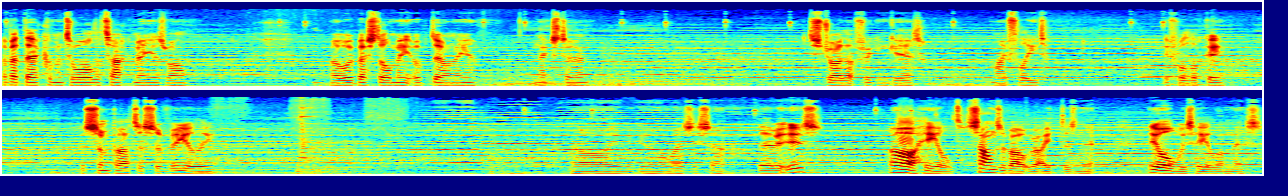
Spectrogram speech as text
I bet they're coming to all attack me as well. Well, we best all meet up down here. Next turn. Destroy that frigging gate. My fleet. If we're lucky. Because some parts are severely... Oh, here we go. Where's this at? There it is. Oh, healed. Sounds about right, doesn't it? They always heal on this.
